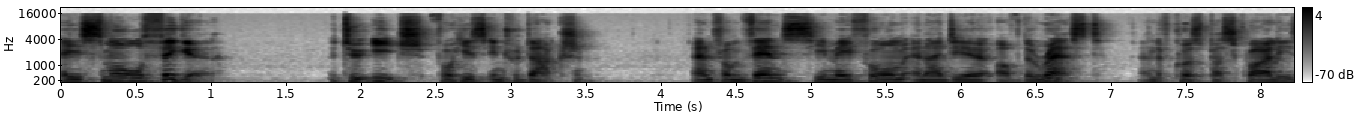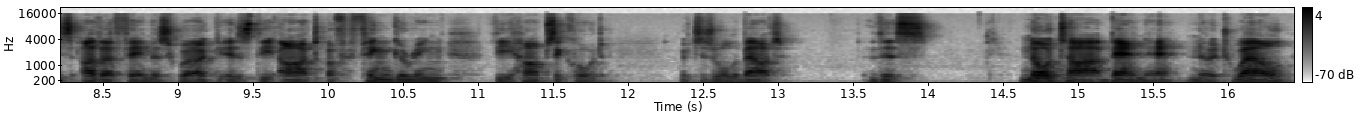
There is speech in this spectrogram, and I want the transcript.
A small figure to each for his introduction, and from thence he may form an idea of the rest. And of course, Pasquali's other famous work is The Art of Fingering the Harpsichord, which is all about this. Nota bene, note well,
